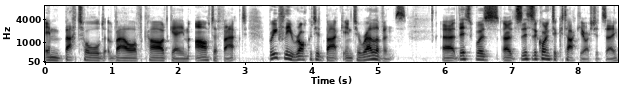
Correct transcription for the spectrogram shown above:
embattled Valve card game Artifact briefly rocketed back into relevance. Uh, this was uh, so this is according to Kotaku, I should say.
